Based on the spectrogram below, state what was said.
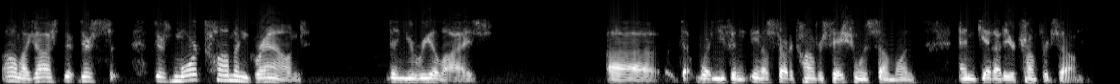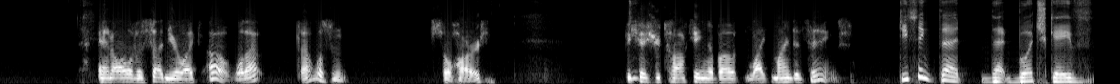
oh my gosh, there, there's there's more common ground than you realize. Uh, that when you can you know start a conversation with someone and get out of your comfort zone, and all of a sudden you're like, oh well that that wasn't so hard because you're talking about like-minded things. Do you think that that Butch gave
